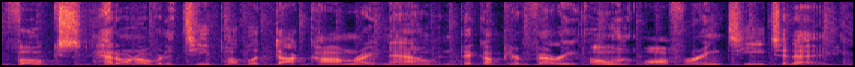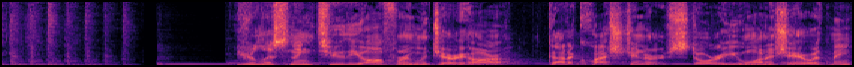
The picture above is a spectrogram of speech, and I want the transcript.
Folks, head on over to teepublic.com right now and pick up your very own offering tee today. You're listening to The Offering with Jerry Horror. Got a question or a story you want to share with me?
